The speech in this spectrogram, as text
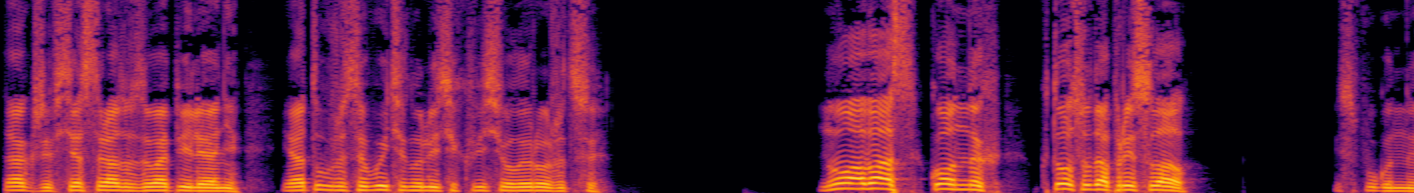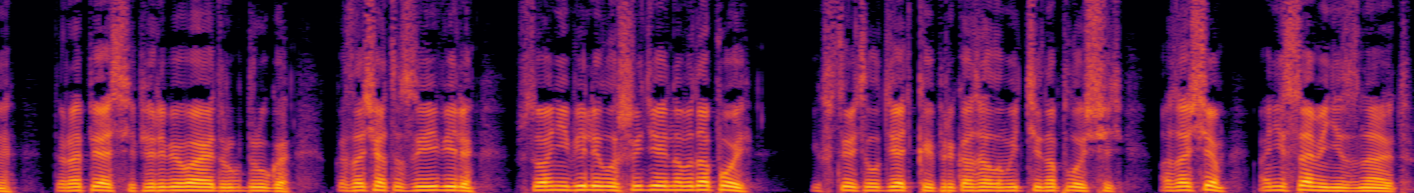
Так же все сразу завопили они, и от ужаса вытянулись их веселые рожицы. «Ну а вас, конных, кто сюда прислал?» Испуганные, торопясь и перебивая друг друга, казачата заявили, что они вели лошадей на водопой, их встретил дядька и приказал им идти на площадь. А зачем? Они сами не знают.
